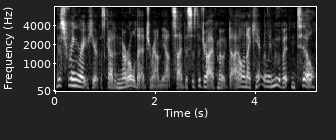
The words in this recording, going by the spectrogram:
this ring right here that's got a knurled edge around the outside, this is the drive mode dial, and I can't really move it until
